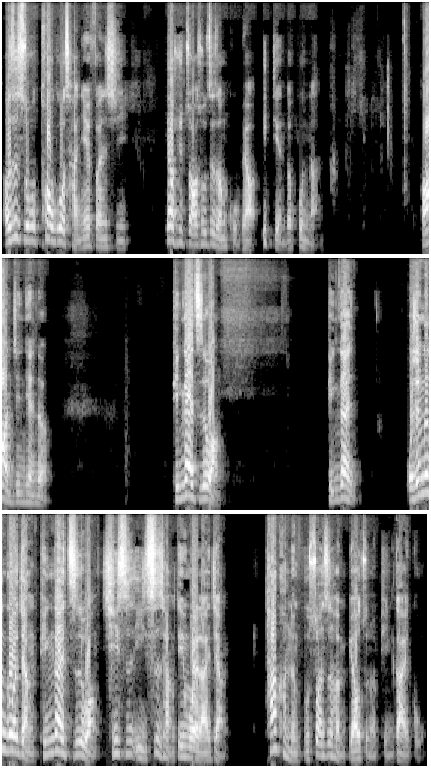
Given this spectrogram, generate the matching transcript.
而是说透过产业分析要去抓出这种股票一点都不难，包含今天的。瓶盖之王，瓶盖我先跟各位讲，瓶盖之王其实以市场定位来讲，它可能不算是很标准的瓶盖股，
